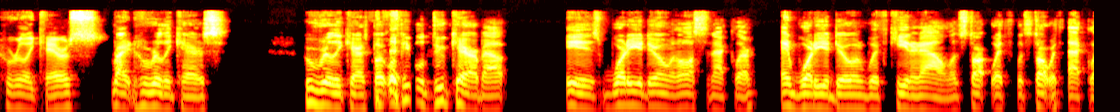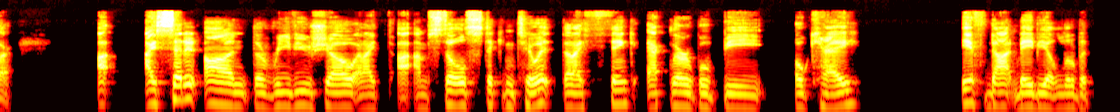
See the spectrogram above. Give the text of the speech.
who really cares? Right. Who really cares? Who really cares? But what people do care about is what are you doing with Austin Ekeler and what are you doing with Keenan Allen? Let's start with let's start with Ekeler. I said it on the review show and I- I'm still sticking to it that I think Ekeler will be okay, if not maybe a little bit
